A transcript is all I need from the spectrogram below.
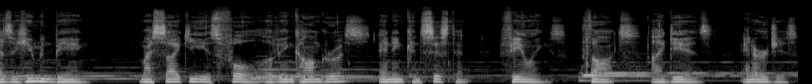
As a human being, my psyche is full of incongruous and inconsistent feelings, thoughts, ideas, and urges.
